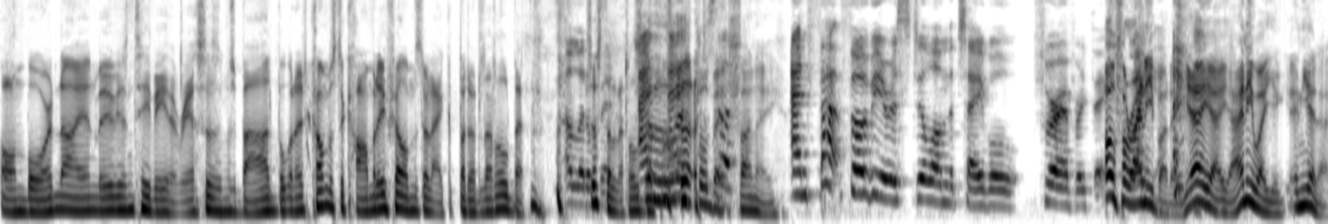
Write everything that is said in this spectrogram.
on board now in movies and TV that racism is bad, but when it comes to comedy films, they're like, but a little bit. a little Just bit. a little A bit. And, and, little bit funny. and fat phobia is still on the table for everything. Oh, for Like, anybody. Yeah, yeah, yeah. Anyway, you and you know.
